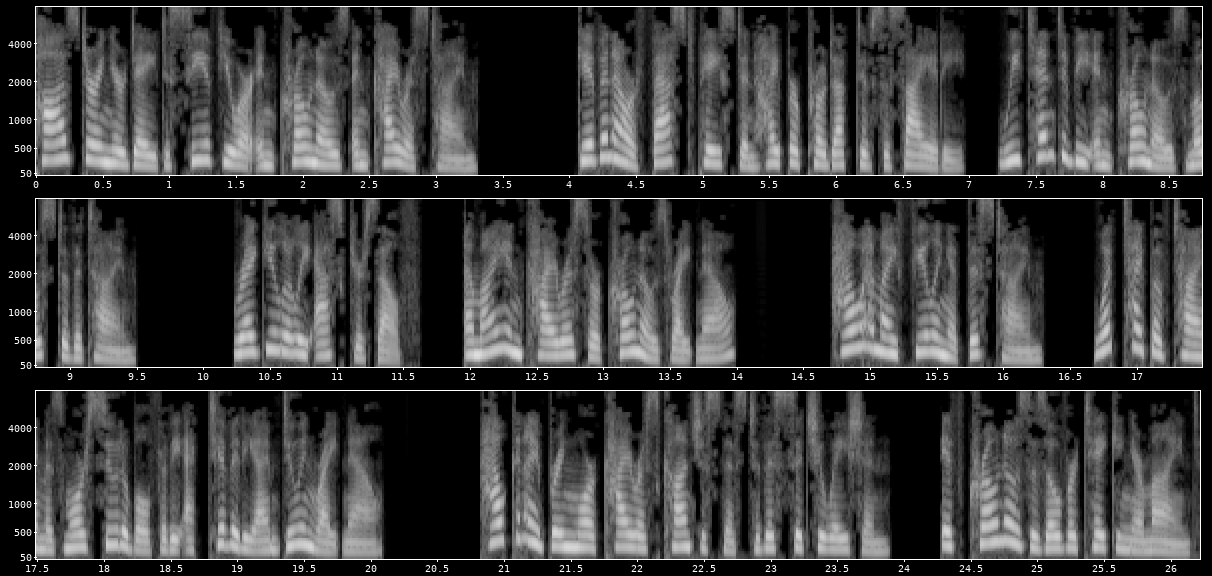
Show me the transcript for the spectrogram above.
Pause during your day to see if you are in Chronos and Kairos time. Given our fast-paced and hyper-productive society, we tend to be in Chronos most of the time. Regularly ask yourself, am I in Kairos or Chronos right now? How am I feeling at this time? What type of time is more suitable for the activity I'm doing right now? How can I bring more Kairos consciousness to this situation? If Chronos is overtaking your mind,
